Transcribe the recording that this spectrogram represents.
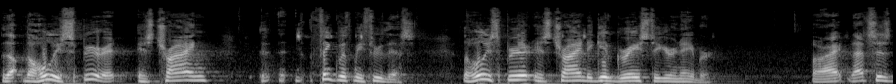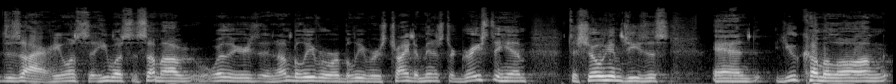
the, the Holy Spirit is trying, think with me through this. The Holy Spirit is trying to give grace to your neighbor. All right, that's his desire. He wants to, he wants to somehow, whether he's an unbeliever or a believer, is trying to minister grace to him to show him Jesus. And you come along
